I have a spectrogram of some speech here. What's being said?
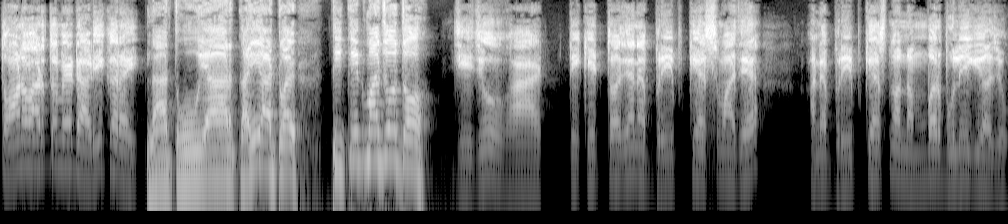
ત્રણ વાર તો મેં દાઢી કરાઈ. લા તું યાર કઈ અટવાય ટિકિટમાં જો તો. જીજુ આ ટિકિટ તો છે ને બ્રીફ કેસમાં છે અને બ્રીફ કેસનો નંબર ભૂલી ગયો છું.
